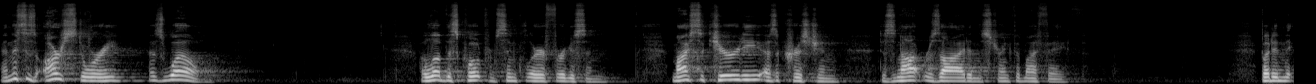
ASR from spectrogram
And this is our story as well. I love this quote from Sinclair Ferguson. My security as a Christian does not reside in the strength of my faith, but in the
